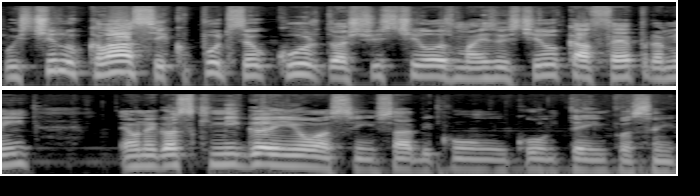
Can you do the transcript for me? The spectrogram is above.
O estilo clássico, putz, eu curto, acho estiloso, mas o estilo café para mim é um negócio que me ganhou, assim, sabe, com, com o tempo, assim.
